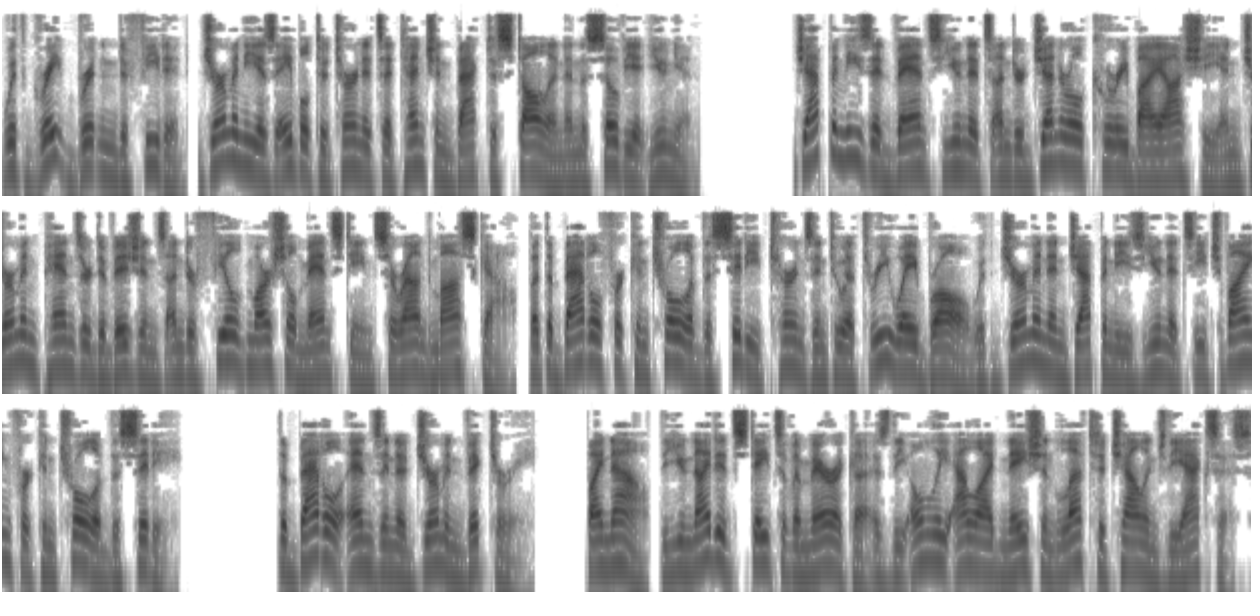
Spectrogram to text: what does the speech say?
With Great Britain defeated, Germany is able to turn its attention back to Stalin and the Soviet Union. Japanese advance units under General Kuribayashi and German panzer divisions under Field Marshal Manstein surround Moscow, but the battle for control of the city turns into a three-way brawl with German and Japanese units each vying for control of the city. The battle ends in a German victory. By now, the United States of America is the only Allied nation left to challenge the Axis.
